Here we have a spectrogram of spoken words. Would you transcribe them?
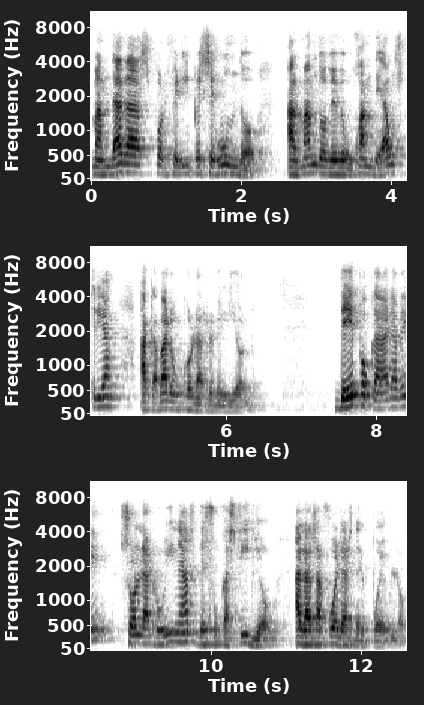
mandadas por Felipe II al mando de Don Juan de Austria acabaron con la rebelión. De época árabe son las ruinas de su castillo, a las afueras del pueblo.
